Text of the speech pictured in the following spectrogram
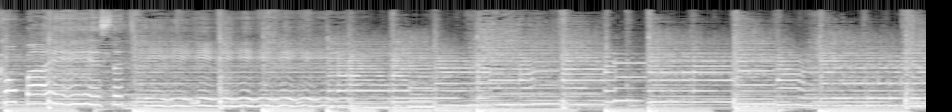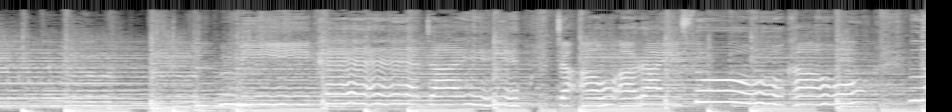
เข้าไปสักที จะเอาอะไรสู้เขาเง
